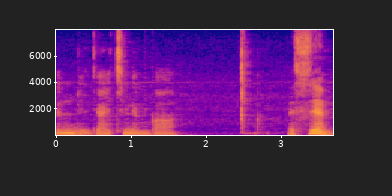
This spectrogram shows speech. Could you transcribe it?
엔비디아 액침 냉각 SM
